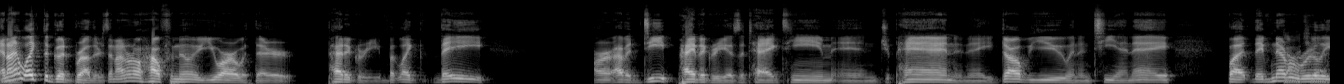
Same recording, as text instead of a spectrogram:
And yeah. I like the Good Brothers, and I don't know how familiar you are with their pedigree, but like they are have a deep pedigree as a tag team in Japan and AEW and in TNA, but they've never gotcha. really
